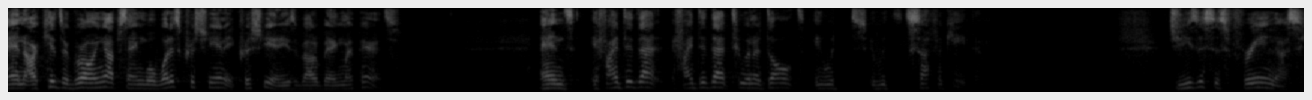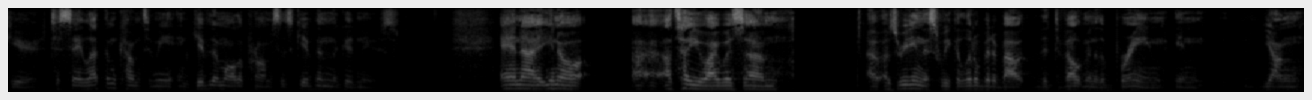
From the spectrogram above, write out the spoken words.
And our kids are growing up saying, well, what is Christianity? Christianity is about obeying my parents. And if I did that, if I did that to an adult, it would, it would suffocate them. Jesus is freeing us here to say, let them come to me and give them all the promises, give them the good news. And, uh, you know, I'll tell you, I was, um, I was reading this week a little bit about the development of the brain in young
